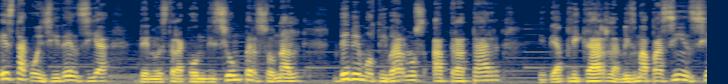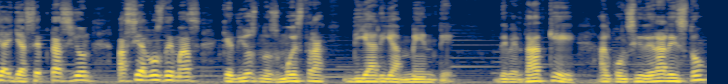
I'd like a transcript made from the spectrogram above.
Esta coincidencia de nuestra condición personal debe motivarnos a tratar de aplicar la misma paciencia y aceptación hacia los demás que Dios nos muestra diariamente. De verdad que al considerar esto,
